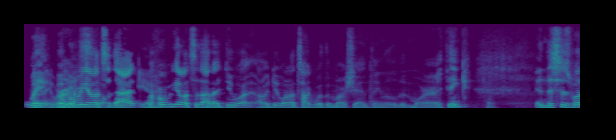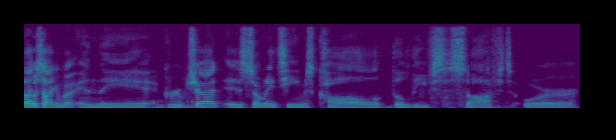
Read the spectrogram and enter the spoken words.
Wait, before we get so- onto that, yeah. before we get onto that, I do want I do want to talk about the Marchand thing a little bit more. I think, Okay. and this is what I was talking about in the group chat: is so many teams call the Leafs soft or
